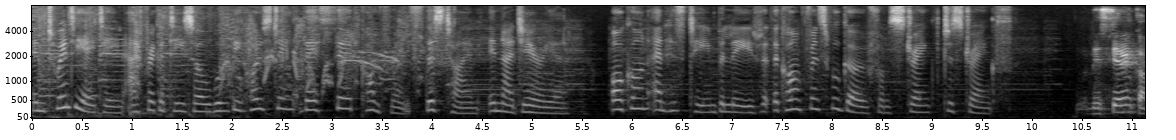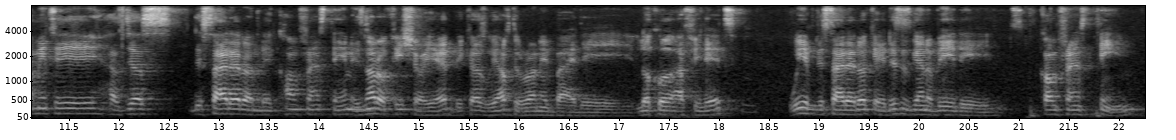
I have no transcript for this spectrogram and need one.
In 2018, Africa TESOL will be hosting their third conference, this time in Nigeria. Okon and his team believe that the conference will go from strength to strength. The steering committee has just decided on the conference theme. It's not official yet because we have to run it by the local affiliates. Mm-hmm. We have decided, okay, this is going to be the conference theme.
